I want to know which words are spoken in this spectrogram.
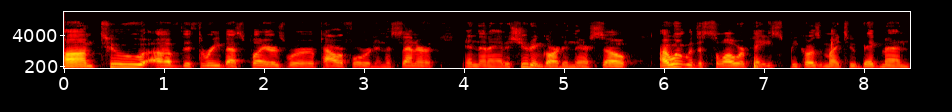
um, two of the three best players were power forward and a center, and then I had a shooting guard in there. So I went with a slower pace because of my two big men.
